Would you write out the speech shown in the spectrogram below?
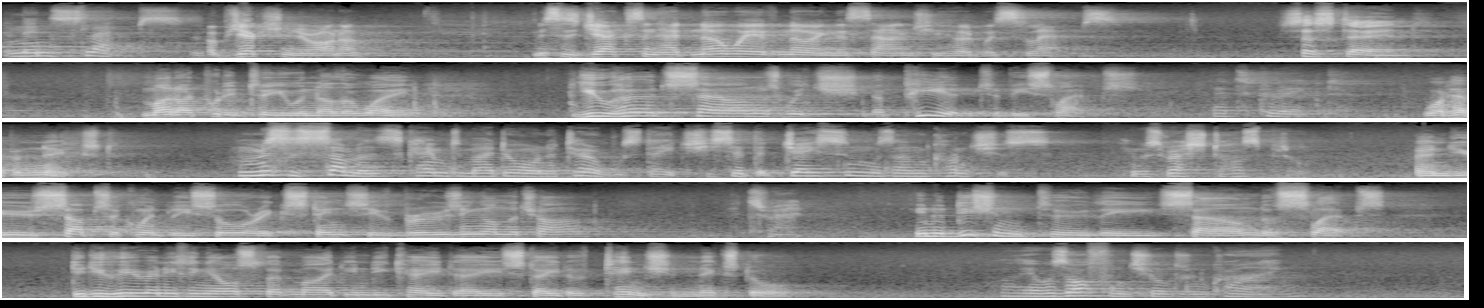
and then slaps. Objection, Your Honor. Mrs. Jackson had no way of knowing the sound she heard was slaps. Sustained. Might I put it to you another way? You heard sounds which appeared to be slaps. That's correct. What happened next? Well, Mrs. Summers came to my door in a terrible state. She said that Jason was unconscious. He was rushed to hospital. And you subsequently saw extensive bruising on the child? That's right. In addition to the sound of slaps, did you hear anything else that might indicate a state of tension next door? Well, there was often children crying,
